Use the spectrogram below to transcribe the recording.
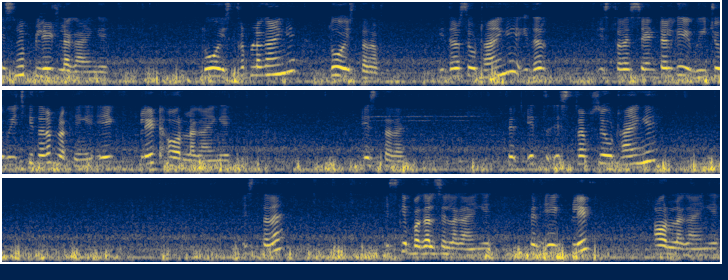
इसमें प्लेट लगाएँगे। दो इस तरफ़ लगाएँगे, दो इस तरफ़। इधर से उठाएँगे, इधर इस तरह सेंटर के बीचों बीच की तरफ़ रखेंगे। एक प्लेट और लगाएँगे इस तरह। फिर इस तरफ़ से उठाएँगे। इस तरह इसके बगल से लगाएँगे। फिर एक प्लेट और लगाएँगे।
